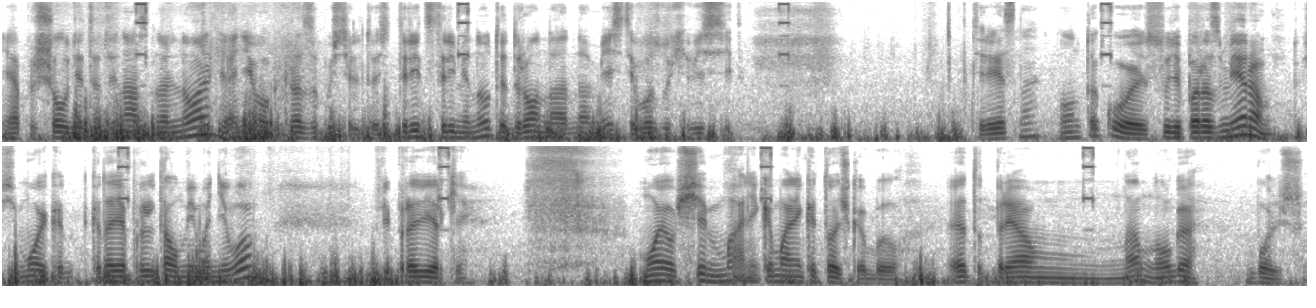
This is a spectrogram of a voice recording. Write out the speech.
Я пришел где-то в 12.00, и они его как раз запустили. То есть 33 минуты дрон на одном месте в воздухе висит интересно. Он такой, судя по размерам, то есть мой, когда я пролетал мимо него при проверке, мой вообще маленькая-маленькая точка был. Этот прям намного больше.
